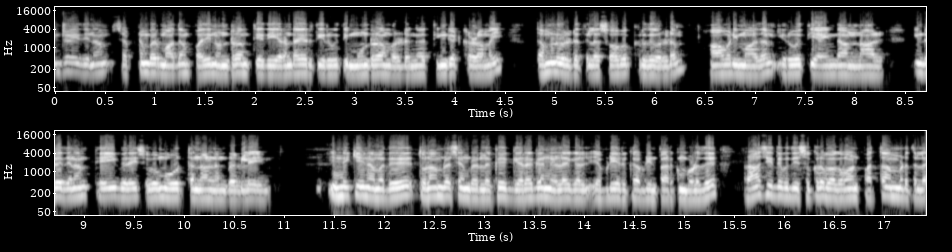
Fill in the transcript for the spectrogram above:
இன்றைய தினம் செப்டம்பர் மாதம் பதினொன்றாம் தேதி இரண்டாயிரத்தி இருபத்தி மூன்றாம் வருடங்க திங்கட்கிழமை தமிழ் வருடத்தில் சோபக்கிருது வருடம். ஆவணி மாதம் இருபத்தி ஐந்தாம் நாள். இன்றைய தினம் தேய்விரை சுபமுகூர்த்த நாள் நண்பர்களே. இன்னைக்கு நமது துலாம் ராசி நண்பர்களுக்கு கிரக நிலைகள் எப்படி இருக்கு அப்படின்னு பார்க்கும் பொழுது ராசிதிபதி சுக்கர பகவான் பத்தாம் இடத்துல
